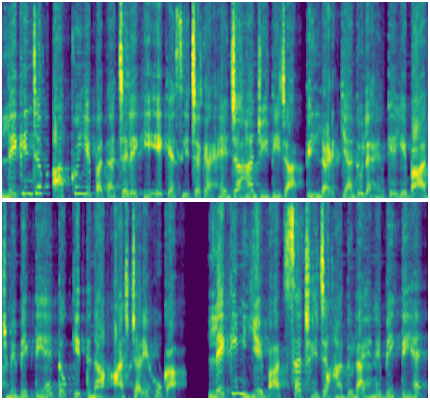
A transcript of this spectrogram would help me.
लेकिन जब आपको ये पता चले कि एक ऐसी जगह है जहाँ जीती जाती लड़कियाँ दुल्हन के लिबाज में बिकती है तो कितना आश्चर्य होगा। लेकिन ये बात सच है, जहाँ दुल्हने बिकती है,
